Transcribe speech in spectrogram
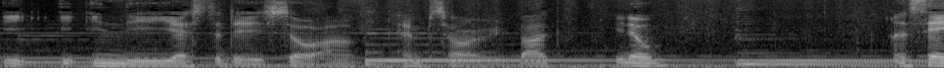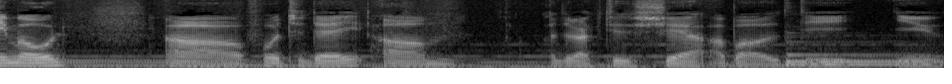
in, in the yesterday. So uh, I'm sorry, but you know, same old. Uh, for today, um, I'd like to share about the new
